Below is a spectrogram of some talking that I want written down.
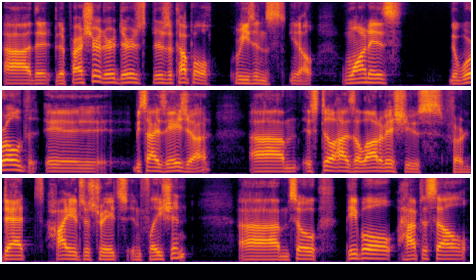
Uh, the the pressure there, there's there's a couple reasons. You know, one is the world uh, besides Asia um, it still has a lot of issues for debt, high interest rates, inflation. Um, so people have to sell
